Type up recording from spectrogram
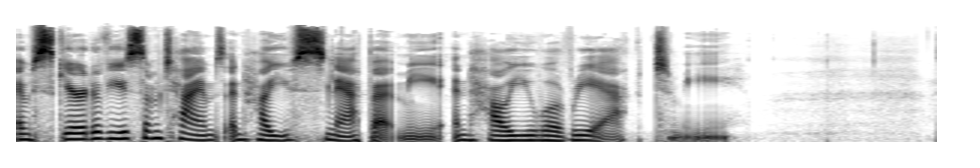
I'm scared of you sometimes and how you snap at me and how you will react to me.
